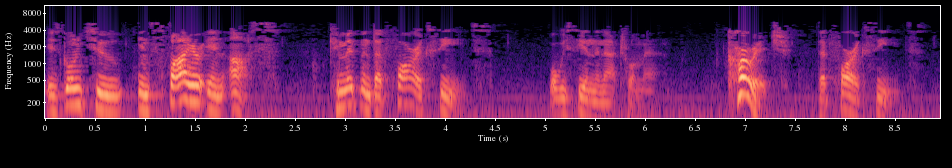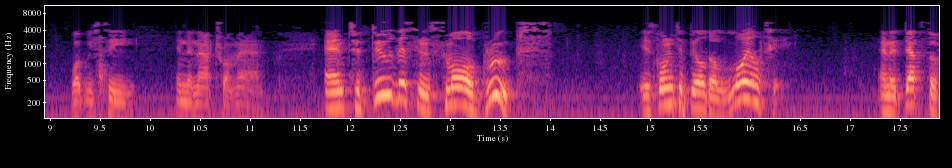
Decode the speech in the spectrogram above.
is going to inspire in us commitment that far exceeds what we see in the natural man, courage that far exceeds what we see in the natural man. And to do this in small groups is going to build a loyalty and a depth of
